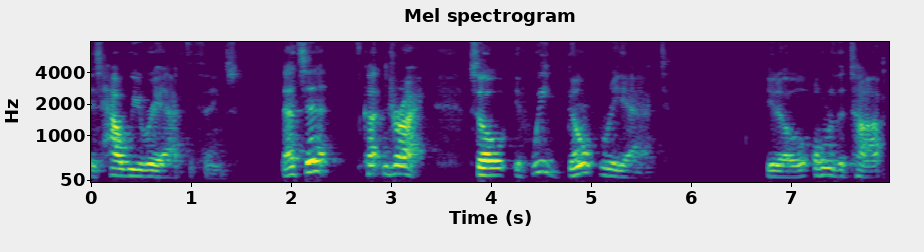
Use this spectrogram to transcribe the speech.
is how we react to things. That's it, cut and dry. So if we don't react, you know, over the top,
